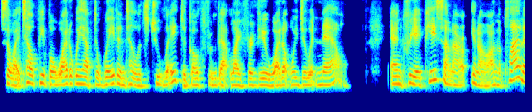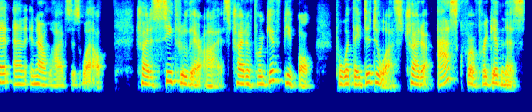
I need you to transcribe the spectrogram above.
So I tell people, why do we have to wait until it's too late to go through that life review? Why don't we do it now and create peace on our, you know, on the planet and in our lives as well? Try to see through their eyes, try to forgive people for what they did to us, try to ask for forgiveness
